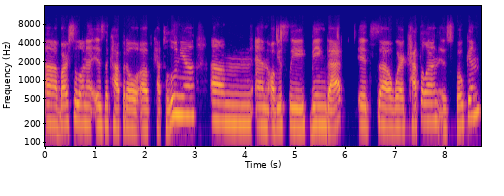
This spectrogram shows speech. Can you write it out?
Uh, Barcelona is the capital of Catalonia, um, and obviously being that, it's uh, where Catalan is spoken,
